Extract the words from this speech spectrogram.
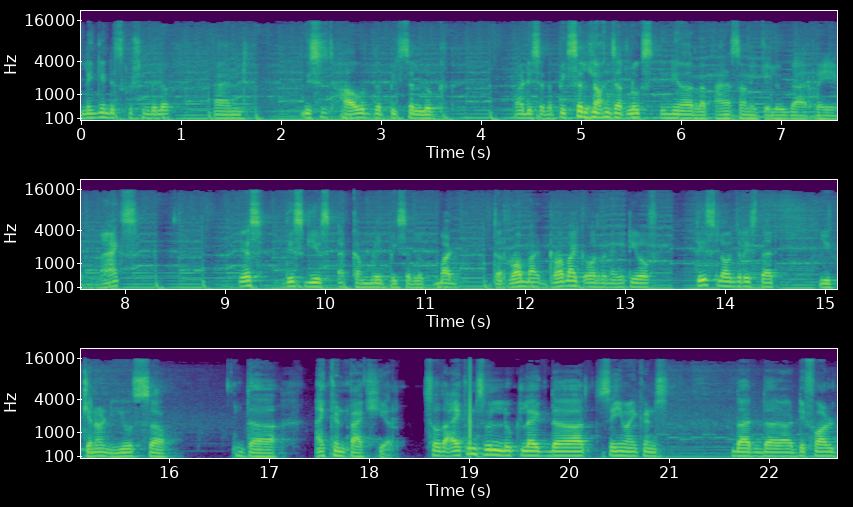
link in description below. And this is how the pixel look what is it the pixel launcher looks in your panasonic eluga ray max. Yes this gives a complete pixel look but the drawback, drawback or the negative of this launcher is that you cannot use uh, the icon pack here. So the icons will look like the same icons that the default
